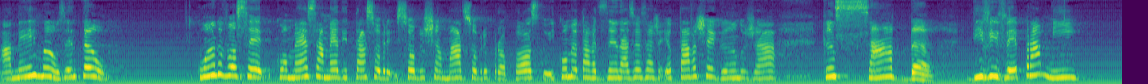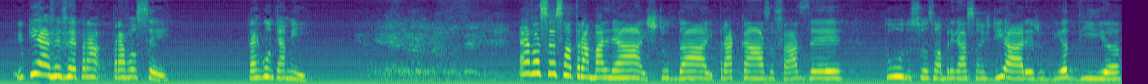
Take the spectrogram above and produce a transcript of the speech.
Amém, irmãos? Então, quando você começa a meditar sobre, sobre o chamado, sobre o propósito, e como eu estava dizendo, às vezes eu estava chegando já cansada de viver para mim. E o que é viver para você? Pergunte a mim. É você só trabalhar, estudar, ir para casa, fazer tudo, suas obrigações diárias, do dia a dia,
